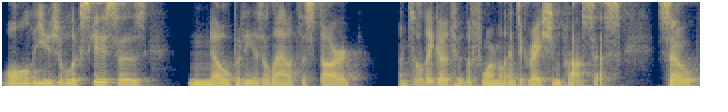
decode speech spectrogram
all the usual excuses. Nobody is allowed to start until they go through the formal integration process. So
